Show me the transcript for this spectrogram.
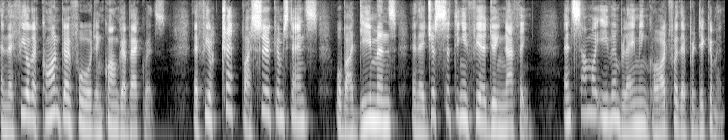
and they feel they can't go forward and can't go backwards. They feel trapped by circumstance or by demons, and they're just sitting in fear doing nothing. And some are even blaming God for their predicament.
